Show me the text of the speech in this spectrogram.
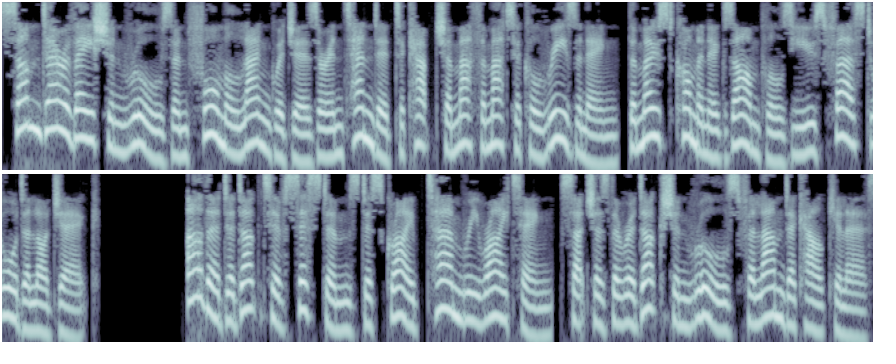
Some derivation rules and formal languages are intended to capture mathematical reasoning, the most common examples use first-order logic. Other deductive systems describe term rewriting, such as the reduction rules for lambda calculus.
